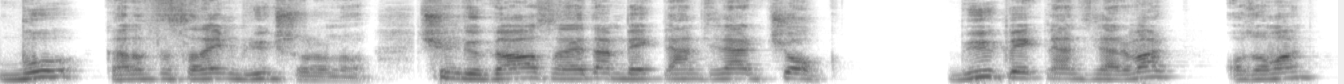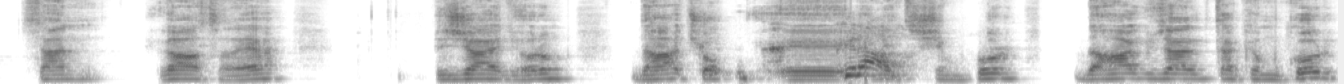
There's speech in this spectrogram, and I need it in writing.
Bu Galatasaray'ın büyük sorunu. Çünkü Galatasaray'dan beklentiler çok. Büyük beklentiler var. O zaman sen Galatasaray'a rica ediyorum daha çok e, Kral. iletişim kur. Daha güzel takım kur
